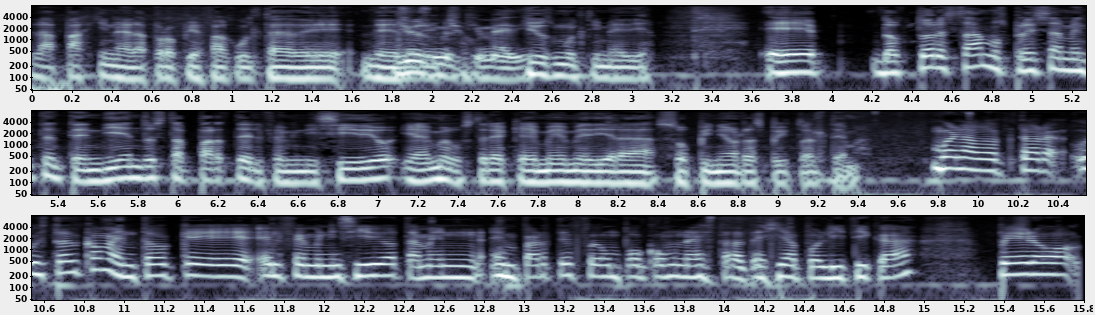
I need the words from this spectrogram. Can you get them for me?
la página de la propia Facultad de, de Derecho. Multimedia. Just Multimedia. Eh, doctor, estábamos precisamente entendiendo esta parte del feminicidio y a mí me gustaría que me, me diera su opinión respecto al tema. Bueno, doctor, usted comentó que el feminicidio también en parte fue un poco una estrategia política, pero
